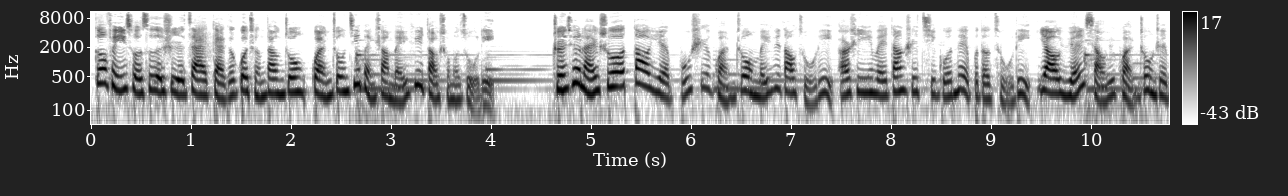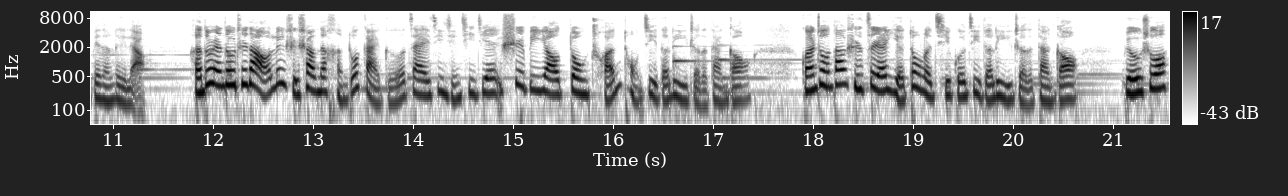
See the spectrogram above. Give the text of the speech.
更匪夷所思的是，在改革过程当中，管仲基本上没遇到什么阻力。准确来说，倒也不是管仲没遇到阻力，而是因为当时齐国内部的阻力要远小于管仲这边的力量。很多人都知道，历史上的很多改革在进行期间势必要动传统既得利益者的蛋糕。管仲当时自然也动了齐国既得利益者的蛋糕，比如说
